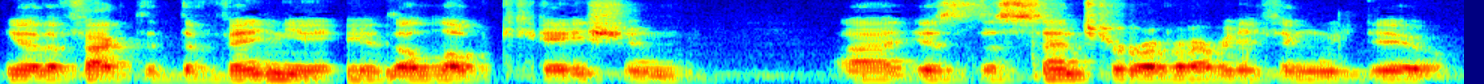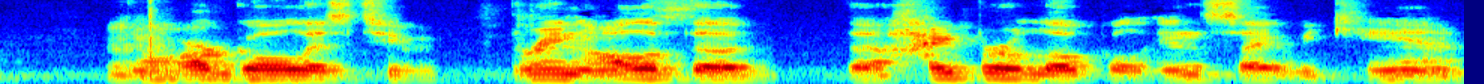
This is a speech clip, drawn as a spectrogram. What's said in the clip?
you know the fact that the venue, the location, uh, is the center of everything we do. Mm-hmm. You know, mm-hmm. our goal is to bring all of the the hyper local insight we can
